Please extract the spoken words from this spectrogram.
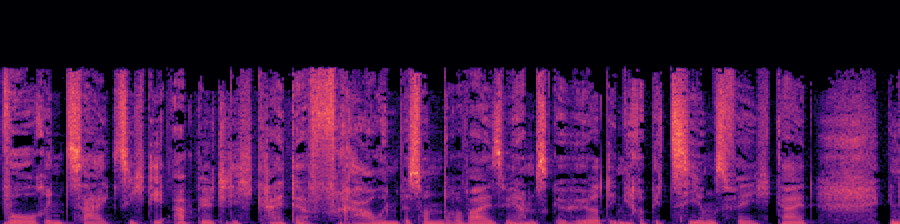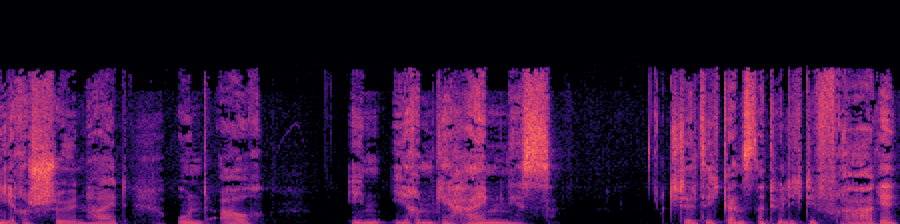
Worin zeigt sich die Abbildlichkeit der Frau in besonderer Weise? Wir haben es gehört, in ihrer Beziehungsfähigkeit, in ihrer Schönheit und auch in ihrem Geheimnis. Stellt sich ganz natürlich die Frage,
